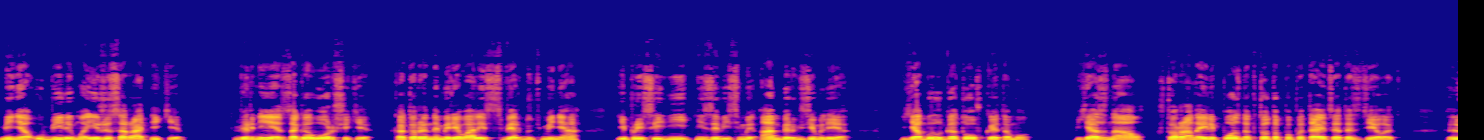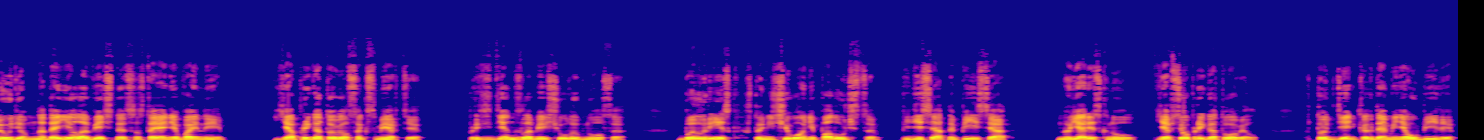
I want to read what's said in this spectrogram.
Меня убили мои же соратники. Вернее, заговорщики, которые намеревались свергнуть меня и присоединить независимый Амбер к земле. Я был готов к этому. Я знал, что рано или поздно кто-то попытается это сделать. Людям надоело вечное состояние войны. Я приготовился к смерти. Президент зловеще улыбнулся. Был риск, что ничего не получится, 50 на 50. Но я рискнул, я все приготовил. В тот день, когда меня убили,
